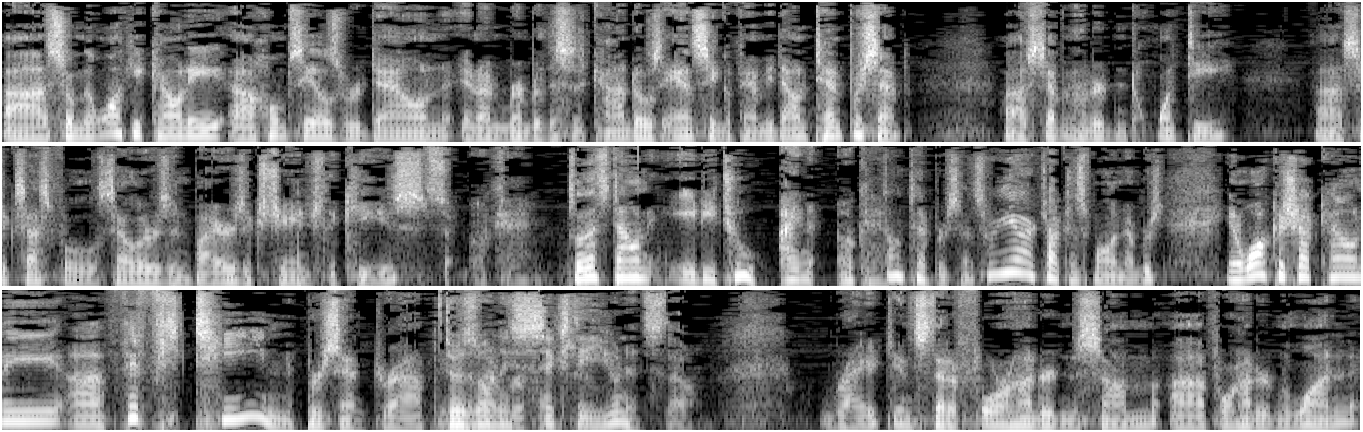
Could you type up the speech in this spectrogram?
Uh, so Milwaukee County uh, home sales were down, and I remember this is condos and single family down 10 percent. Uh, 720 uh, successful sellers and buyers exchanged the keys. So okay, So that's down 82. I know. Okay, Down 10%. So we are talking smaller numbers. In Waukesha County, uh, 15% drop. there's the only 60 units though. Right. Instead of 400 and some, uh, 401,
